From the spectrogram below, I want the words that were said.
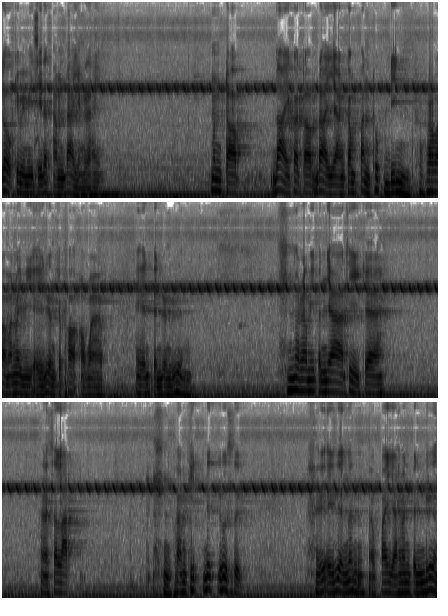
โลกที่ไม่มีศีลธรรมได้อย่างไร มันตอบ ได้ก็ตอบได้อย่างกำปั้นทุบดิน เพราะว่ามันไม่มีไอ้เรื่องเฉพาะออกมาให้เห็นเป็นเรื่องเรื่องเมื่อเรามีปัญญาที่จะสลัด ความคิดนึกรู้สึก หรือไอ้เรื่องนั้นออกไปอย่าให้มันเป็นเรื่อง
